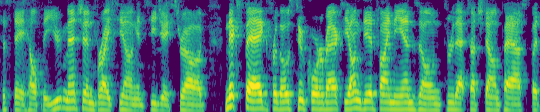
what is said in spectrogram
to stay healthy. You mentioned Bryce Young and CJ Stroud. Mixed bag for those two quarterbacks. Young did find the end zone threw that touchdown pass, but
